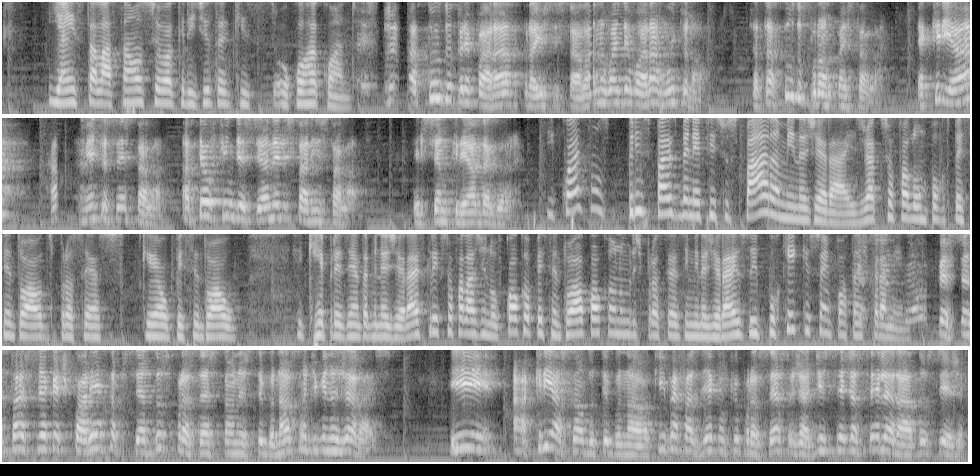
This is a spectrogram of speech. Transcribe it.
E a instalação, o senhor acredita que ocorra quando? Já está tudo preparado para isso instalar, não vai demorar muito não. Já está tudo pronto para instalar. É criar, rapidamente vai ser instalado. Até o fim desse ano ele estaria instalado ele sendo criado agora. E quais são os principais benefícios para Minas Gerais? Já que o senhor falou um pouco do percentual dos processos, que é o percentual que representa Minas Gerais, queria que o senhor falasse de novo qual que é o percentual, qual que é o número de processos em Minas Gerais e por que, que isso é importante para Minas? O percentual é cerca de 40% dos processos que estão nesse tribunal são de Minas Gerais. E a criação do tribunal aqui vai fazer com que o processo, eu já disse, seja acelerado, ou seja,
